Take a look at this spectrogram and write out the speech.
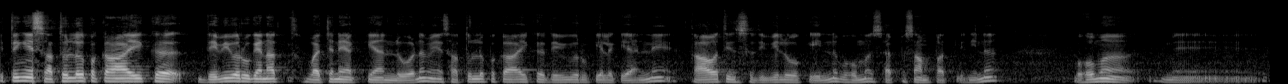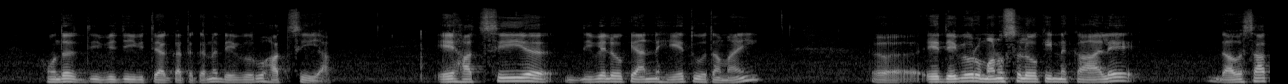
ඉතින් ඒ සතුල්ලපකායික දෙවිවරු ගැනත් වචනයක් කියන්න ඕන මේ සතුල්ලපකායික දෙවිවරු කියලා කියන්නේ තාවතින්ස දිව්‍ය ලෝකේ ඉන්න බොහොම සැප සම්පත් විඳින බොහොම මේ හොඳ දිව්‍ය ජීවිතයක් ගත කරන දෙවිවරු 700ක්. ඒ 700 දිව්‍ය ලෝකේ යන්න හේතුව තමයි ඒ දෙවිවරු මනුස්ස ලෝකේ ඉන්න කාලේ දවසක්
